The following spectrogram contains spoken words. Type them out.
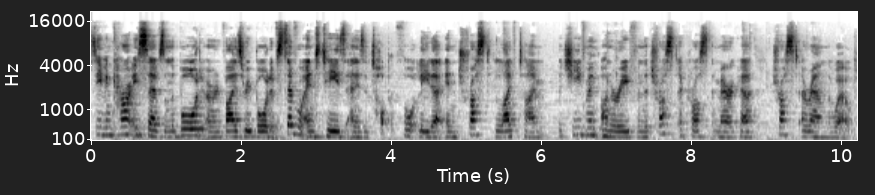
Stephen currently serves on the board or advisory board of several entities and is a top thought leader in Trust Lifetime Achievement honoree from the Trust Across America Trust Around the World.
